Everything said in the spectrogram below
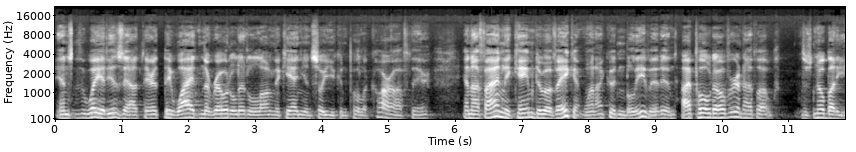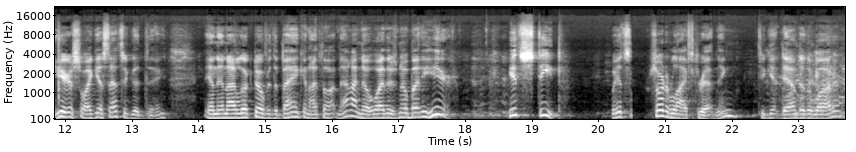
And the way it is out there, they widen the road a little along the canyon so you can pull a car off there. And I finally came to a vacant one. I couldn't believe it. And I pulled over and I thought, there's nobody here, so I guess that's a good thing. And then I looked over the bank and I thought, now I know why there's nobody here. It's steep. It's sort of life threatening to get down to the water.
